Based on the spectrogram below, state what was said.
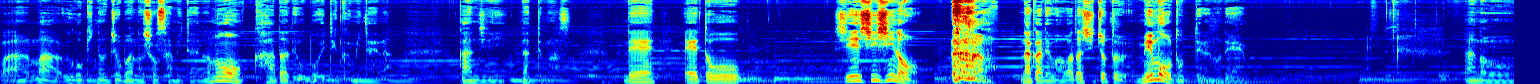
まあ、まあ動きの序盤の所作みたいなのを肌で覚えていくみたいな感じになってます。で、えっ、ー、と、CACC の 中では私ちょっとメモを取ってるので、あの、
